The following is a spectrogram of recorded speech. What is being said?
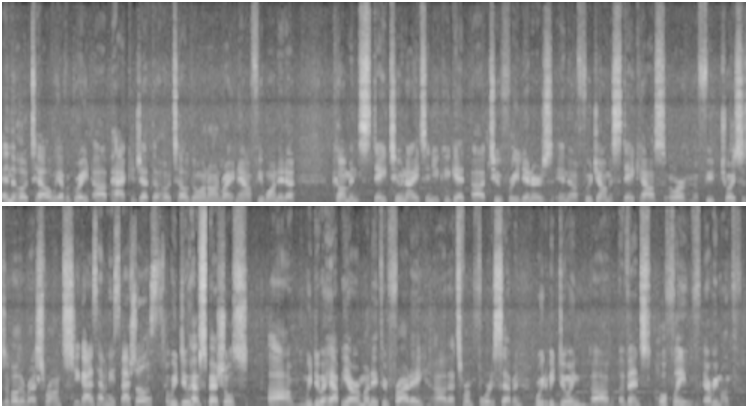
and the hotel. We have a great uh, package at the hotel going on right now if you wanted to come and stay two nights and you could get uh, two free dinners in a Fujiyama Steakhouse or a few choices of other restaurants. Do you guys have any specials? We do have specials. Uh, we do a happy hour Monday through Friday. Uh, that's from 4 to 7. We're going to be doing uh, events hopefully every month.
